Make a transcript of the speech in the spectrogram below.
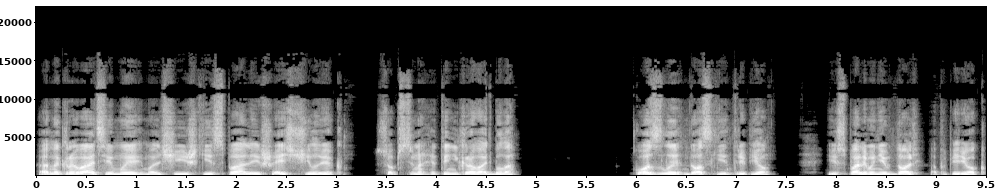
А на кровати мы, мальчишки, спали шесть человек. Собственно, это не кровать была. Козлы, доски, тряпье. И спали мы не вдоль, а поперек.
